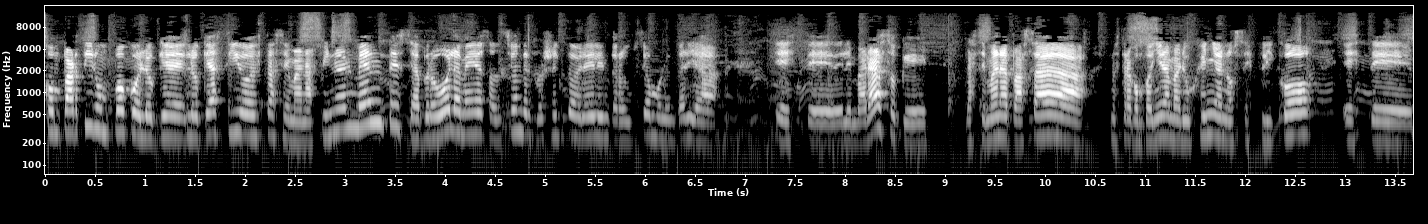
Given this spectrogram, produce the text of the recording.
compartir un poco lo que, lo que ha sido esta semana. Finalmente se aprobó la media sanción del proyecto de ley de interrupción voluntaria este, del embarazo, que la semana pasada nuestra compañera María Eugenia nos explicó este,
